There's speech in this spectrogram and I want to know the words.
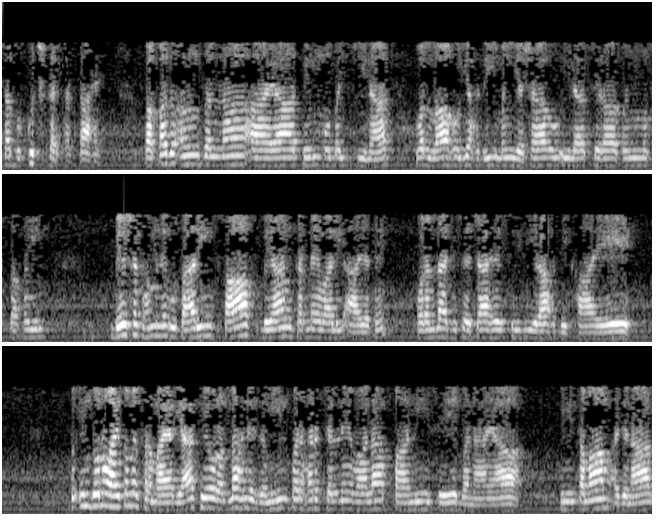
سب کچھ کر سکتا ہے۔ فقد انزلنا آیات مبینات واللہ یہدی من یشاء الى صراط مستقیم۔ بے شک ہم نے اتاری صاف بیان کرنے والی آیتیں اور اللہ جسے چاہے سیدھی راہ دکھائے۔ تو ان دونوں آیتوں میں فرمایا گیا کہ اور اللہ نے زمین پر ہر چلنے والا پانی سے بنایا۔ یعنی تمام اجناس،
